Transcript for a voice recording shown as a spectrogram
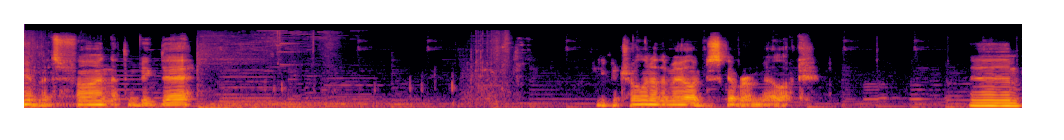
Yep, that's fine. Nothing big there. You control another Murloc, discover a Murloc. Um,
